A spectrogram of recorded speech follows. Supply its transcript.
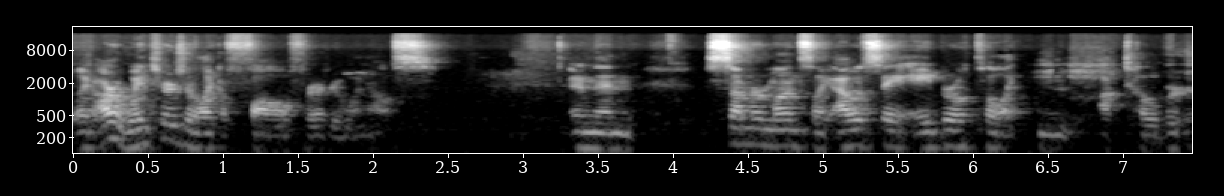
Like our winters are like a fall for everyone else, and then summer months like I would say April to like October.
